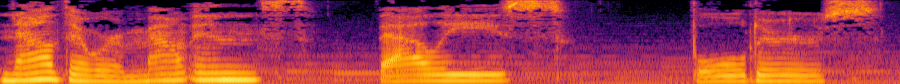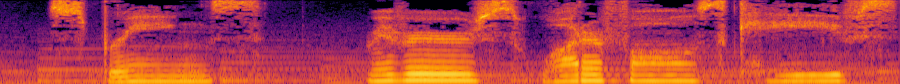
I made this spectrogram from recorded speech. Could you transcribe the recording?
Now there were mountains, valleys, boulders, springs, rivers, waterfalls, caves,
